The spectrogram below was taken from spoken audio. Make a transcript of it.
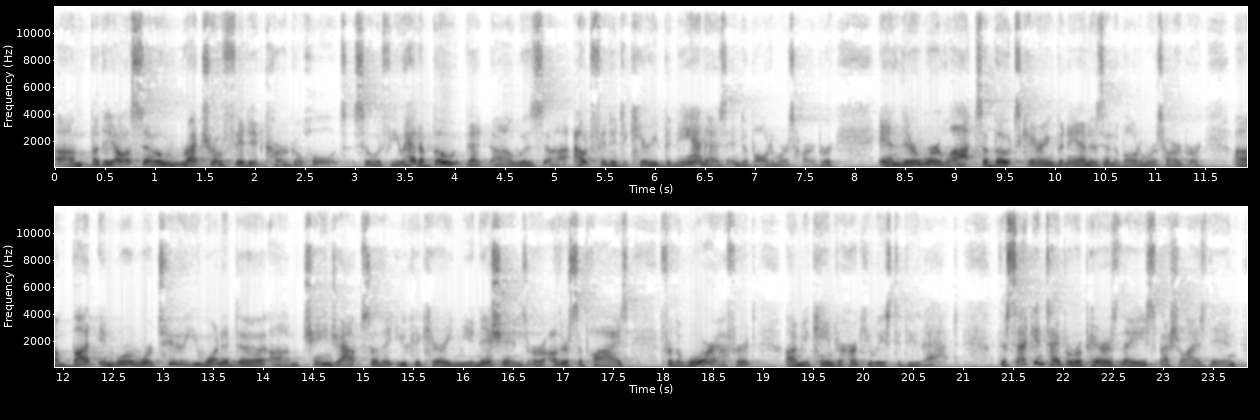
Um, but they also retrofitted cargo holds. So if you had a boat that uh, was uh, outfitted to carry bananas into Baltimore's harbor, and there were lots of boats carrying bananas into Baltimore's harbor, um, but in World War II, you wanted to um, change out so that you could carry munitions or other supplies for the war effort, um, you came to Hercules to do that. The second type of repairs they specialized in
